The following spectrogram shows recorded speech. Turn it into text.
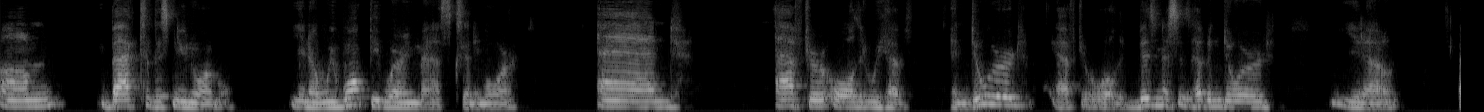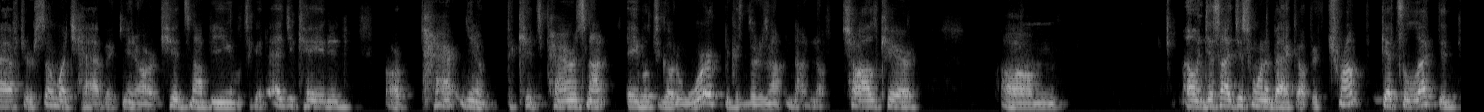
um, back to this new normal. You know, we won't be wearing masks anymore. And after all that we have endured, after all that businesses have endured, you know, after so much havoc, you know, our kids not being able to get educated, our parent, you know, the kids' parents not able to go to work because there's not, not enough childcare. Um, oh, and just I just want to back up. If Trump gets elected,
